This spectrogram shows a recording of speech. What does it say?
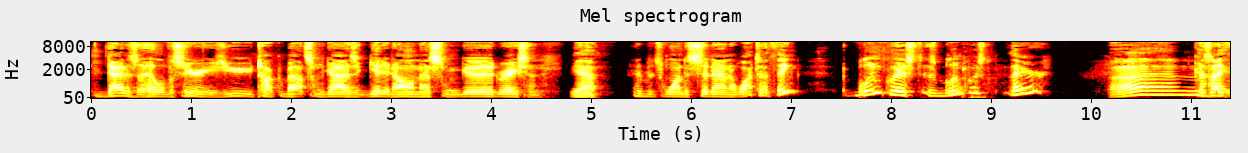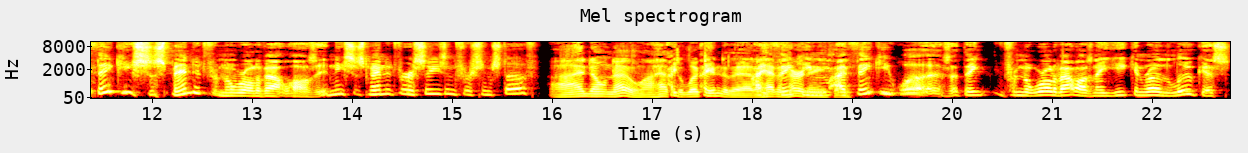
That is a hell of a series. You talk about some guys that get it on. That's some good racing. Yeah, it's one to sit down and watch. I think Bloomquist is Bloomquist there. Um, Because I, think he's suspended from the World of Outlaws. Isn't he suspended for a season for some stuff? I don't know. I have to look into that. I, haven't heard he, anything. I think he was. I think from the World of Outlaws. Now he can run Lucas,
